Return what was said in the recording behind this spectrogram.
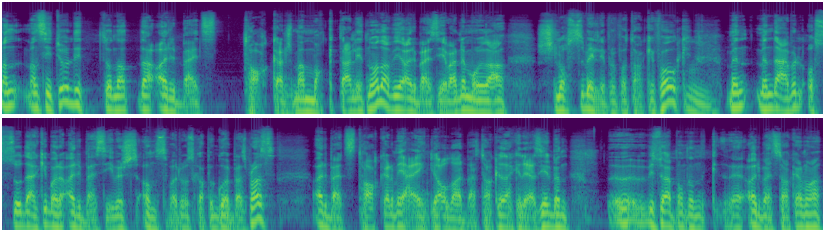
man, man sitter jo litt sånn at det er arbeidstakeren som har makta litt nå. da, Vi arbeidsgiverne må jo da slåss veldig for å få tak i folk. Men, men det er vel også, det er ikke bare arbeidsgivers ansvar å skape en god arbeidsplass. Arbeidstakerne, vi er egentlig alle arbeidstakere, det er ikke det jeg sier. Men øh, hvis du er på en måte en arbeidstakeren, hva,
